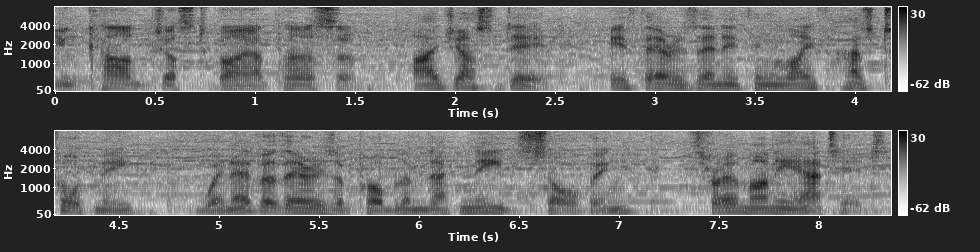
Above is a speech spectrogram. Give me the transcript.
You can't just buy a person. I just did. If there is anything life has taught me, whenever there is a problem that needs solving, throw money at it,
